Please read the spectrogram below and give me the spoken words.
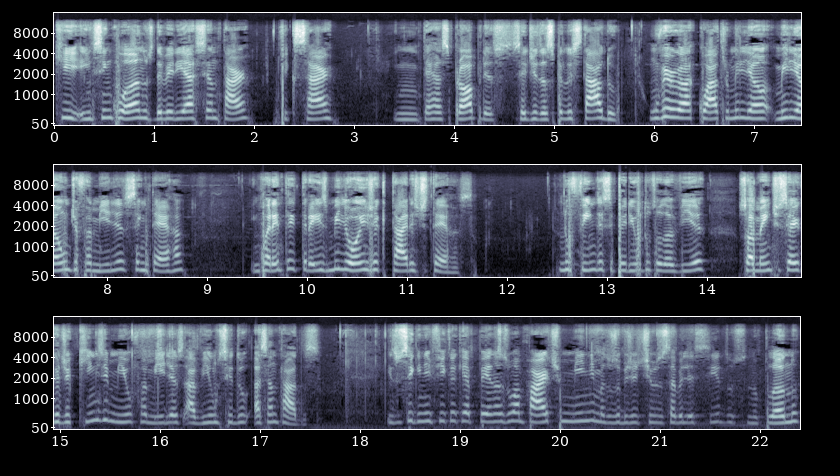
que em cinco anos deveria assentar, fixar em terras próprias cedidas pelo Estado 1,4 milhão, milhão de famílias sem terra em 43 milhões de hectares de terras. No fim desse período, todavia, somente cerca de 15 mil famílias haviam sido assentadas. Isso significa que apenas uma parte mínima dos objetivos estabelecidos no plano,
